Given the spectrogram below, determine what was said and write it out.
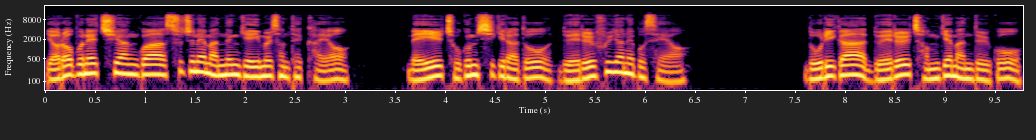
여러분의 취향과 수준에 맞는 게임을 선택하여 매일 조금씩이라도 뇌를 훈련해 보세요. 놀이가 뇌를 젊게 만들고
